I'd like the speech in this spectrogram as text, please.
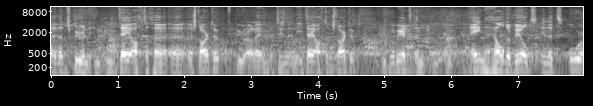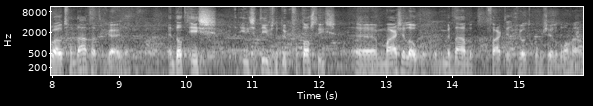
eh, dat is puur een, IT-achtige uh, start-up, of puur alleen, het is een, IT-achtige start-up, die probeert een, een, een helder beeld in het oerwoud van data te krijgen. En dat is, het initiatief is natuurlijk fantastisch, uh, maar ze lopen met name vaak tegen grote commerciële belangen aan.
